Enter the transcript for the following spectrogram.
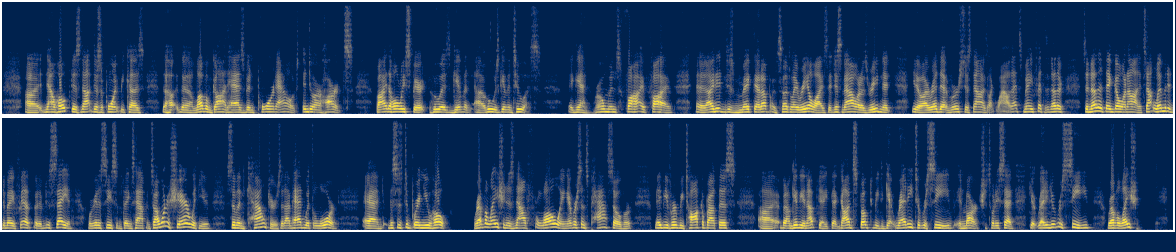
Uh, now, hope does not disappoint because the, the love of God has been poured out into our hearts by the Holy Spirit who has given, uh, who was given to us. Again, Romans 5 5. And I didn't just make that up. I suddenly realized it just now when I was reading it. You know, I read that verse just now. I was like, wow, that's May 5th. It's another, it's another thing going on. It's not limited to May 5th, but I'm just saying we're going to see some things happen. So I want to share with you some encounters that I've had with the Lord. And this is to bring you hope. Revelation is now flowing ever since Passover. Maybe you've heard me talk about this uh, but I'll give you an update that God spoke to me to get ready to receive in March. That's what He said. Get ready to receive revelation.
